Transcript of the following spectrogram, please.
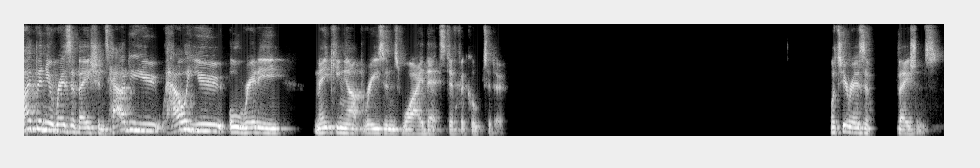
Type in your reservations. How do you, how are you already making up reasons why that's difficult to do? What's your reservations?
